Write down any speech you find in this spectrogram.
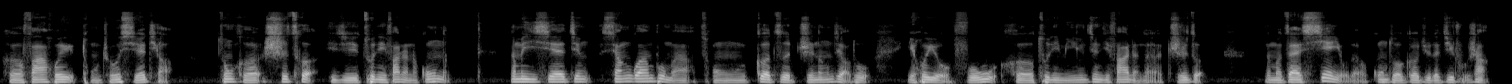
和发挥统筹协调、综合施策以及促进发展的功能。那么，一些经相关部门啊，从各自职能角度，也会有服务和促进民营经济发展的职责。那么，在现有的工作格局的基础上，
